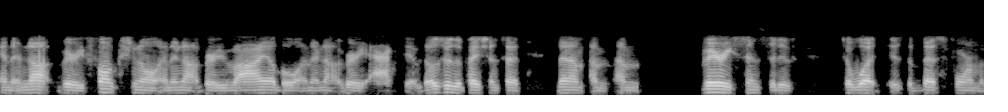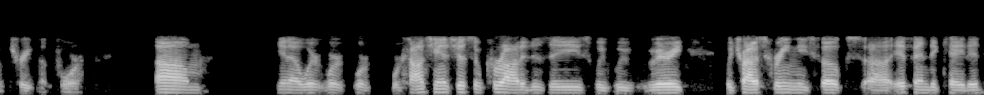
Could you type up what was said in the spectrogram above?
and they're not very functional and they're not very viable and they're not very active. Those are the patients that that I'm I'm, I'm very sensitive to what is the best form of treatment for. Um, you know, we're we're we're we're conscientious of carotid disease. We we very we try to screen these folks uh, if indicated.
